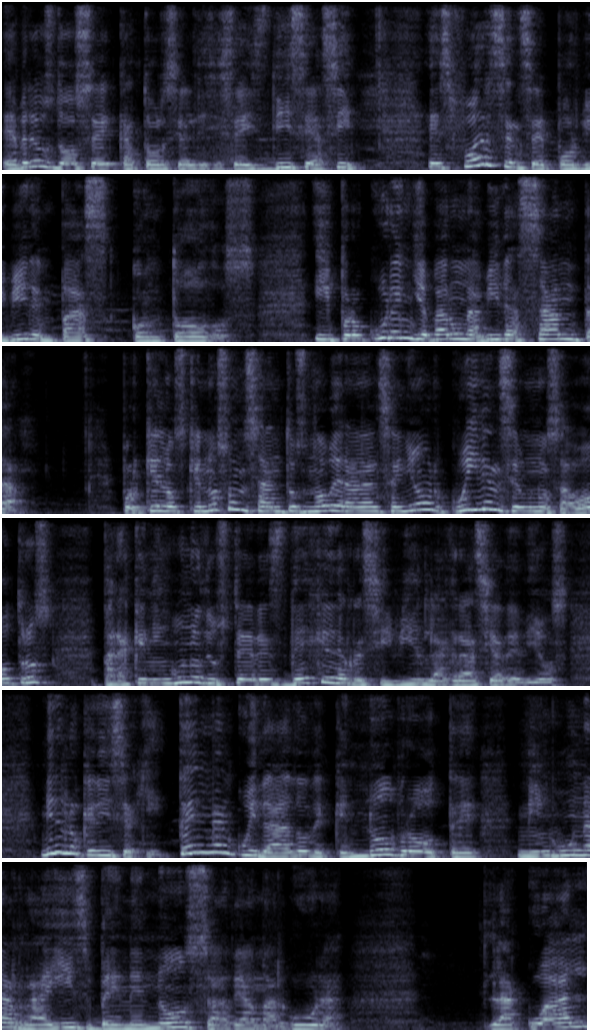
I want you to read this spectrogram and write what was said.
Hebreos 12, 14 al 16 dice así: Esfuércense por vivir en paz con todos y procuren llevar una vida santa, porque los que no son santos no verán al Señor. Cuídense unos a otros para que ninguno de ustedes deje de recibir la gracia de Dios. Miren lo que dice aquí. Tengan cuidado de que no brote ninguna raíz venenosa de amargura la cual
